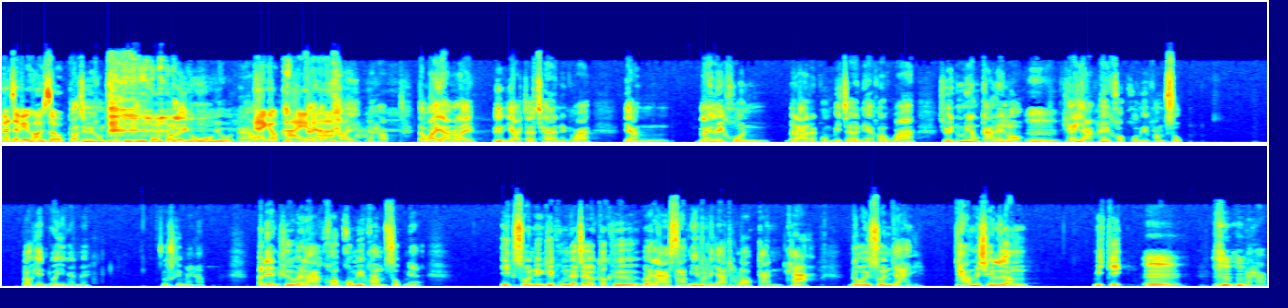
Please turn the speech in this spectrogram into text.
ก็จะมีความสุขก็จะมีความสุขเอ๊ะผมก็เลยงงๆอยู่นะครับไก่กับไข่ไก่นะกับคะไข่นะครับ แต่ว่าอย่างไรคืออยากจะแชร์หนึ่งว่าอย่างหลาย ๆ คนเวลาผมไปเจอเนี่ยเขาบอกว่าชีวิตไม่ต้องการอะไรหรอกอืมแค่อยากให้ครอบครัวมีความสุข เราเห็นด้วยอย่างนั้นไหมรู้สึกไหมครับ ประเด็นคือเวลาครอบครัวมีความสุขเนี่ย อีกส่วนหนึ่งที่ผมจะเจอก็คือเวลาสามีภรรยาทะเลาะกันค่ะ โดยส่วนใหญ่ ถ้าไม่ใช่เรื่องมีกิ๊กอืมนะครับ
